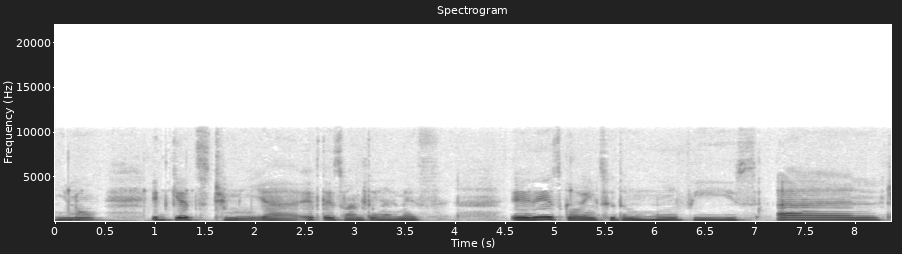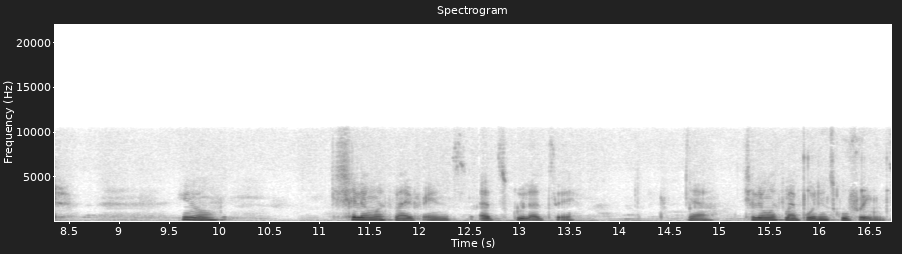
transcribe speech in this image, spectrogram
you know. It gets to me. Yeah, if there's one thing I miss, it is going to the movies and you know, chilling with my friends at school, I'd say. Yeah, chilling with my boarding school friends.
